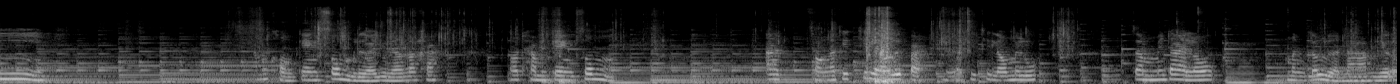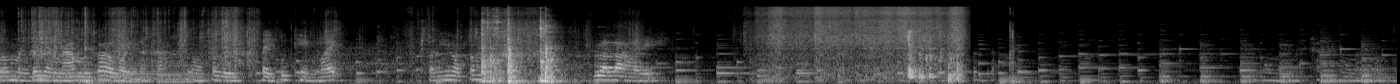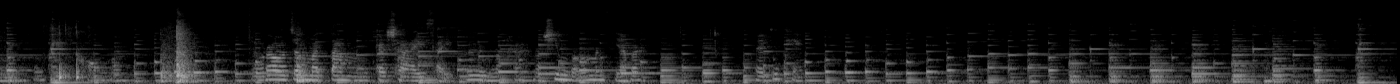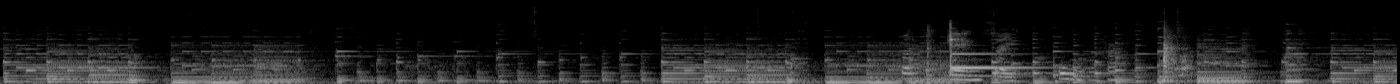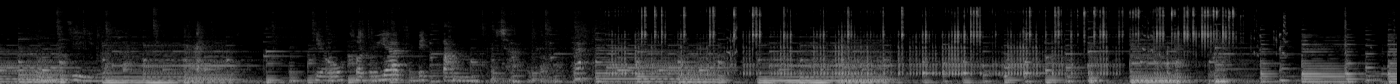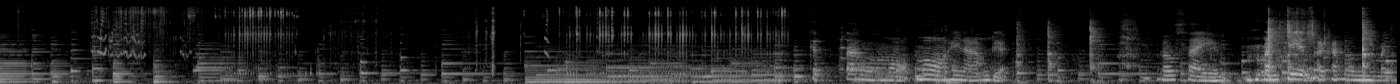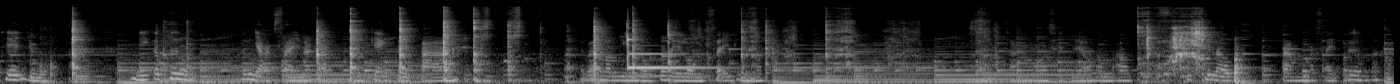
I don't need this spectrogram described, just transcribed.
น้ำของแกงส้มเหลืออยู่แล้วนะคะ เราทำแกงส้มอะสองอาทิตย์ที่แล้วหรือเปล่าหรืออาทิตย์ที่แล้วไม่รู้จำไม่ได้แล้วมันก็เหลือน้ำเยอะแล้วมันก็ยังน้ำมันก็อร่อยนะคะ เราก็เลยใส่ตู้แข็งไว้ ตอนนี้เราก็มาละลาย จะมาตำกระชายใส่เพิ่มนะคะ เราชิมก่อนว่ามันเสียปะใส่ทุกแข็ง ขออนุญาตไปตำกระชายก่อนนะคะก็ตั้งหม้อหม้อให้น้ำเดือด เราใส่มันเทศนะคะ เรามีมันเทศอยู่นนี้ก็เพิ่งเพิ่งอยากใส่นะคะเหมือนแกงไตปลา ว่าเรามีเราก็เลยลองใส่ดูนะคะจานหม้อเสร็จแล้วเรามาเอาพริกที่เราตำมาใส่เพิ่มนะคะ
